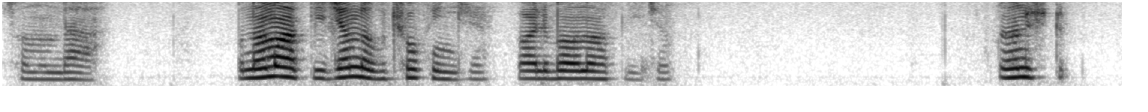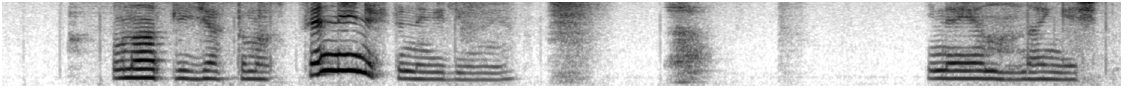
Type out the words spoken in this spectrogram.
Sonunda. Buna mı atlayacağım da bu çok ince. Galiba ona atlayacağım. Onun üstü... Ona atlayacaktım. Sen neyin üstüne gidiyorsun ya? Yine yanından geçtim.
